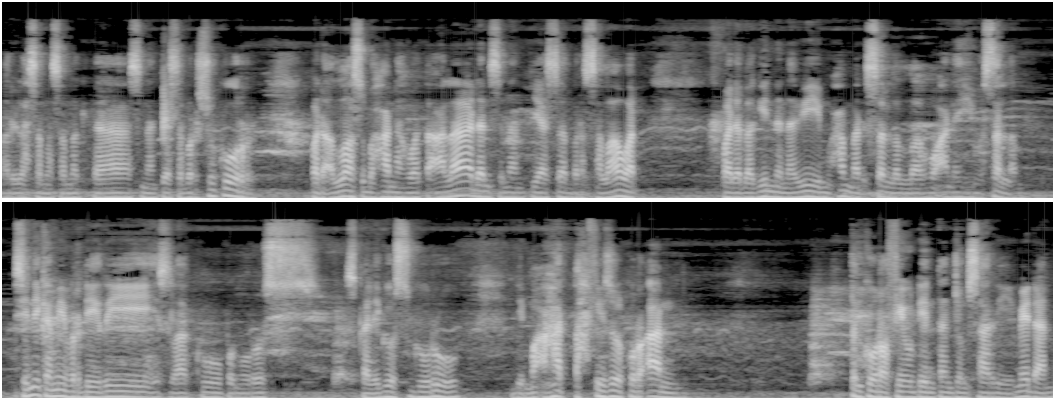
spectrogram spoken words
Marilah sama-sama kita senantiasa bersyukur pada Allah subhanahu wa ta'ala Dan senantiasa bersalawat pada baginda Nabi Muhammad sallallahu alaihi wasallam. Di sini kami berdiri selaku pengurus sekaligus guru di Ma'had Tahfizul Quran Tengku Rafiuddin Tanjung Sari, Medan.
